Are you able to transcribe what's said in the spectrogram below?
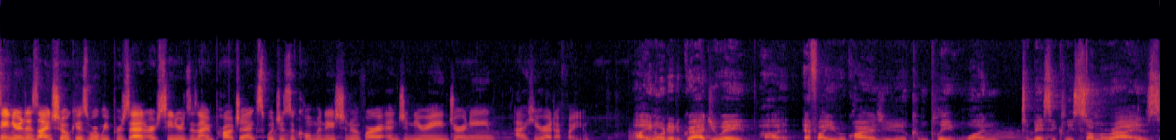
Senior Design Showcase where we present our senior design projects, which is a culmination of our engineering journey uh, here at FIU. Uh, in order to graduate, uh, FIU requires you to complete one to basically summarize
